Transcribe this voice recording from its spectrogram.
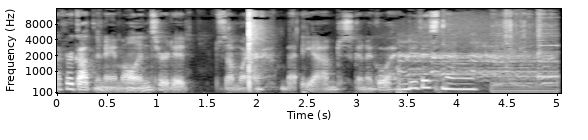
I forgot the name. I'll insert it somewhere. But yeah, I'm just going to go ahead and do this now.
